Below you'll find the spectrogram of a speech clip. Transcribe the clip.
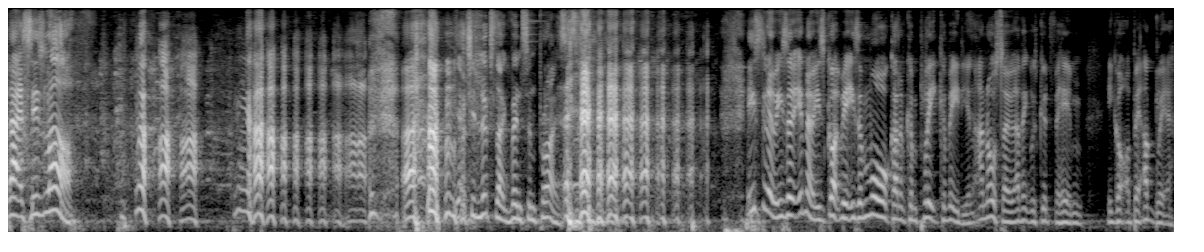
That's his laugh. He actually looks like Vincent Price. He's you know he's a you know he's got he's a more kind of complete comedian, and also I think it was good for him. He got a bit uglier.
